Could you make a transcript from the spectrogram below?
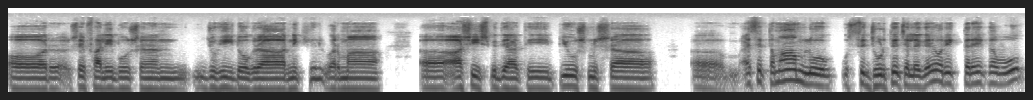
और शेफाली भूषण जूही डोगरा निखिल वर्मा आशीष विद्यार्थी पीयूष मिश्रा ऐसे तमाम लोग उससे जुड़ते चले गए और एक तरह का वो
